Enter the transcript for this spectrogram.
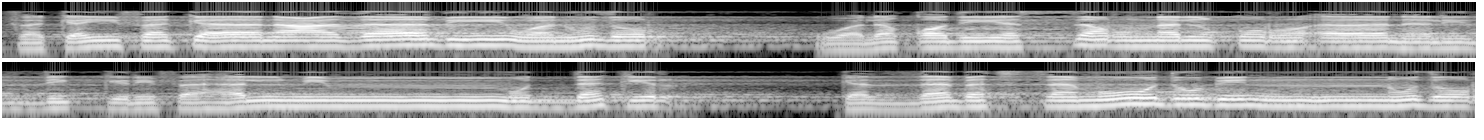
فَكَيْفَ كَانَ عَذَابِي وَنُذُرِ وَلَقَدْ يَسَّرْنَا الْقُرْآنَ لِلذِّكْرِ فَهَلْ مِن مُّدَّكِرٍ كَذَّبَتْ ثَمُودُ بِالنُّذُرِ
